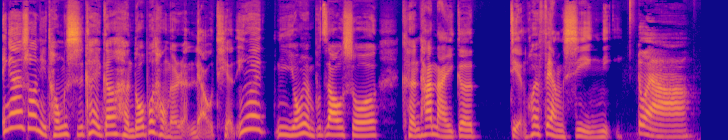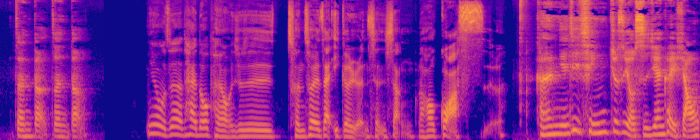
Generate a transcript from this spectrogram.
应该说你同时可以跟很多不同的人聊天，因为你永远不知道说可能他哪一个点会非常吸引你。对啊，真的真的，因为我真的太多朋友就是纯粹在一个人身上，然后挂死了。可能年纪轻，就是有时间可以消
